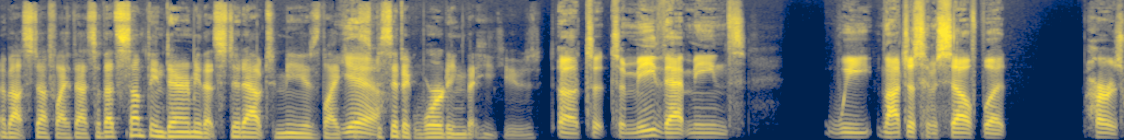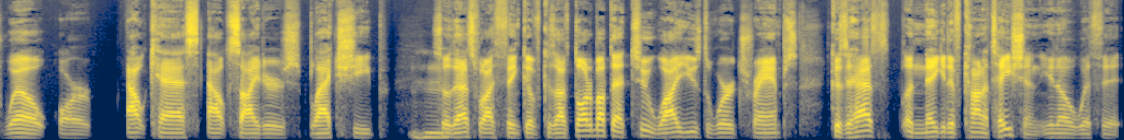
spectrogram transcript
about stuff like that. So that's something, Jeremy, that stood out to me is like the Yeah. specific wording that he used. uh, to to me that means we not just himself but her as well are outcasts, outsiders, black sheep. Mm-hmm. So that's what I think of because I've thought about that too. Why use the word tramps? Because it has a negative connotation, you know, with it.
